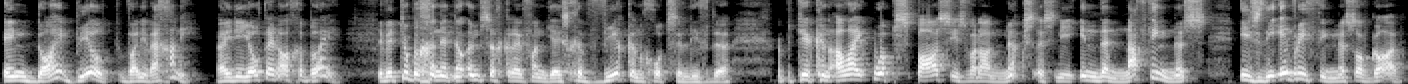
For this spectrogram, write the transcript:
En daai beeld wat nie weggaan nie. Hy het die hele tyd daar gebly. Jy weet toe begin dit nou insig kry van jy's geweek in God se liefde. Dit beteken al daai oop spasies waar daar niks is nie in the nothingness is the everythingness of God.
